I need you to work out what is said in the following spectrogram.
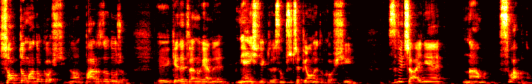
co to ma do kości? No, bardzo dużo. Y, Kiedy trenujemy, mięśnie, które są przyczepione do kości, zwyczajnie nam słabną.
